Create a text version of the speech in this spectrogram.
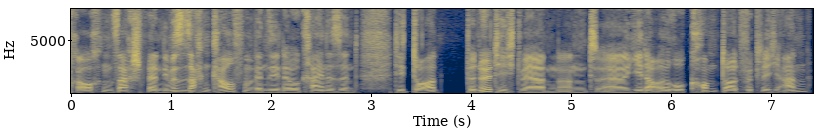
brauchen Sachspenden, die müssen Sachen kaufen, wenn sie in der Ukraine sind, die dort benötigt werden. Und äh, jeder Euro kommt dort wirklich an.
